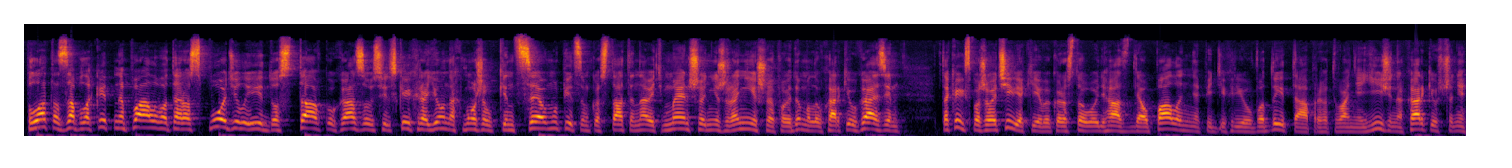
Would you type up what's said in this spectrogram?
Плата за блакитне паливо та розподіл і доставку газу у сільських районах може в кінцевому підсумку стати навіть меншою, ніж раніше, повідомили в Харківгазі. Таких споживачів, які використовують газ для опалення, підігріву води та приготування їжі на Харківщині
